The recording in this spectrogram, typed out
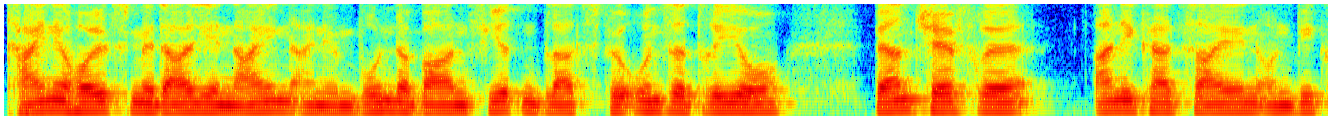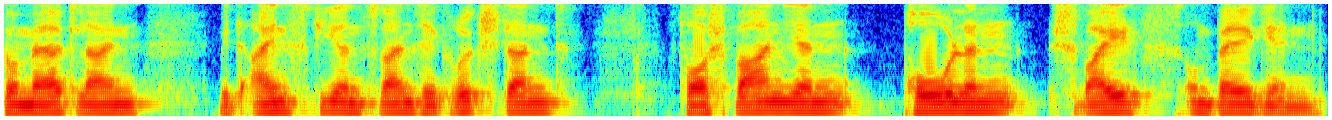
Keine Holzmedaille, nein, einen wunderbaren vierten Platz für unser Trio. Bernd Schäffre, Annika Zeyen und Vico Merklein mit 1,24 Rückstand vor Spanien, Polen, Schweiz und Belgien.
